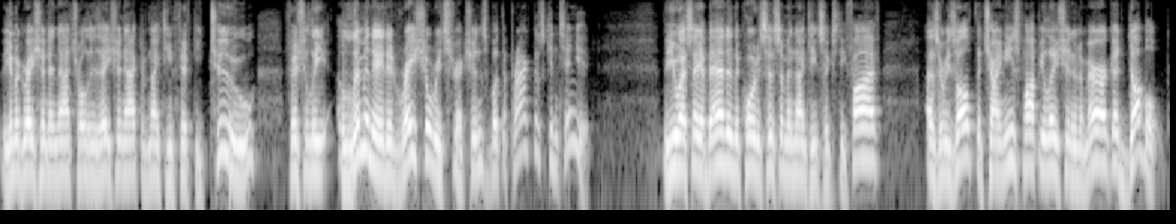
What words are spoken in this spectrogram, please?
The Immigration and Naturalization Act of 1952 officially eliminated racial restrictions, but the practice continued. The USA abandoned the quota system in 1965. As a result, the Chinese population in America doubled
